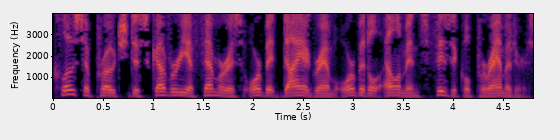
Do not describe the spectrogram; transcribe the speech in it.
Close Approach Discovery Ephemeris Orbit Diagram Orbital Elements Physical Parameters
